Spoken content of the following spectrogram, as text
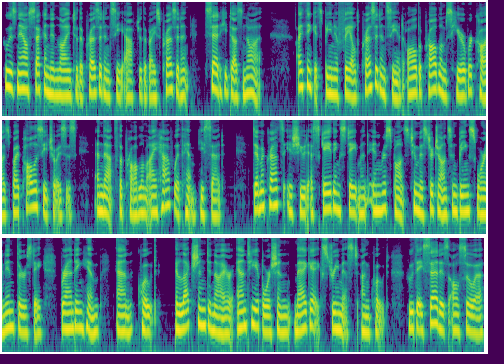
who is now second in line to the presidency after the vice president, said he does not. I think it's been a failed presidency, and all the problems here were caused by policy choices. And that's the problem I have with him, he said. Democrats issued a scathing statement in response to Mr. Johnson being sworn in Thursday, branding him an, quote, election denier, anti abortion, MAGA extremist, unquote, who they said is also a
